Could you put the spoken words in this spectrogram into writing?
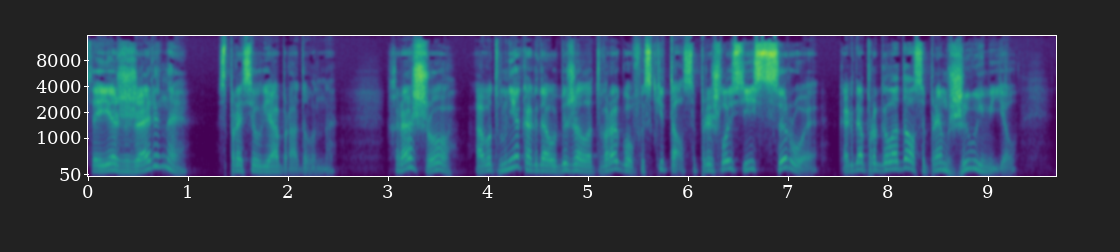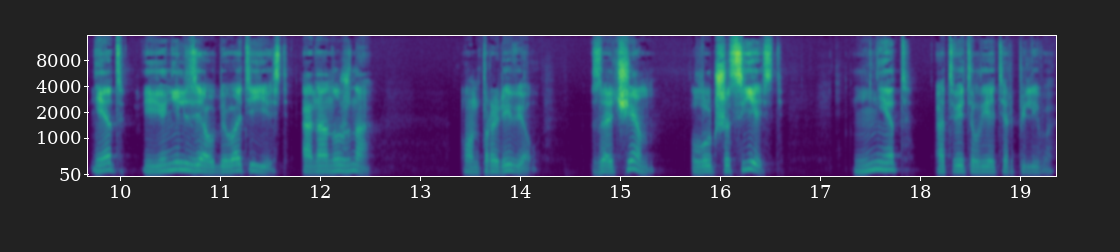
«Ты ешь жареное?» спросил я обрадованно. «Хорошо. А вот мне, когда убежал от врагов и скитался, пришлось есть сырое. Когда проголодался, прям живым ел. Нет, ее нельзя убивать и есть. Она нужна». Он проревел. «Зачем? Лучше съесть». «Нет», — ответил я терпеливо.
